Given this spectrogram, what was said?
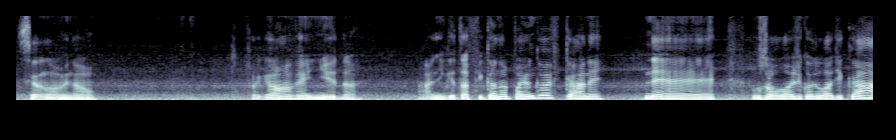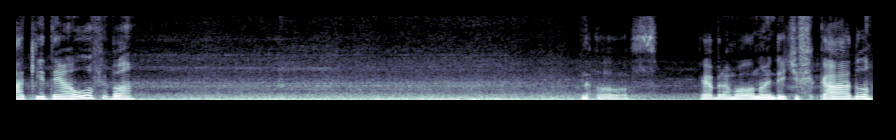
Seu nome não. Pegar uma avenida. Ah, ninguém tá ficando para um que vai ficar, né? Né? O zoológico do lado de cá, aqui tem a UFBA. Nossa. Quebra-mola não identificado.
